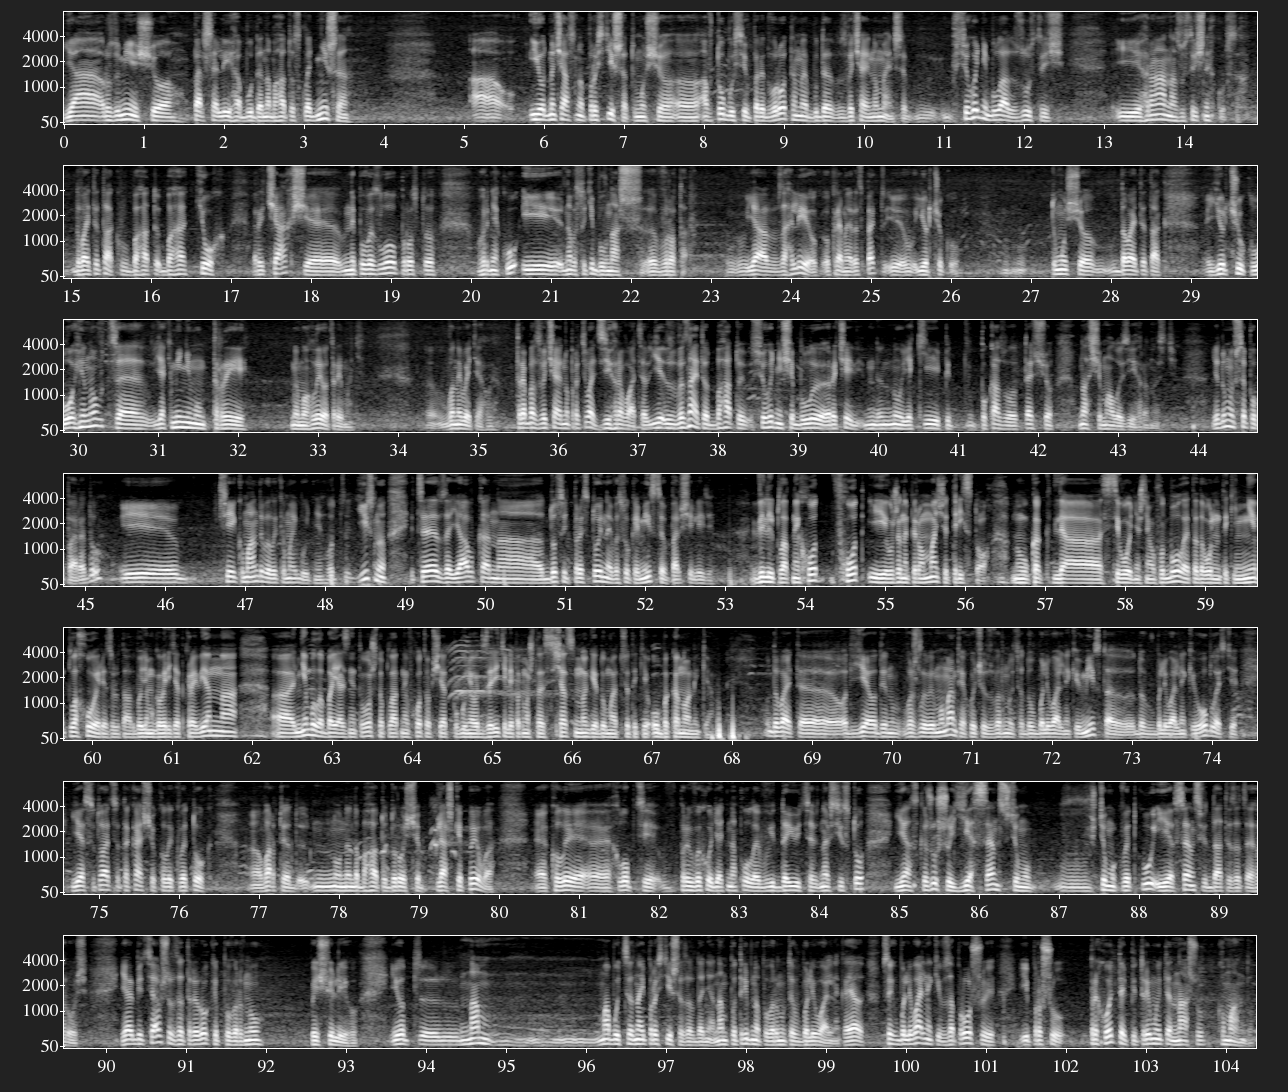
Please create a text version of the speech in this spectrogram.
Я розумію, що перша ліга буде набагато складніша, а, і одночасно простіша, тому що е, автобусів перед воротами буде звичайно менше. Сьогодні була зустріч і гра на зустрічних курсах. Давайте так, в багато, багатьох речах ще не повезло просто горняку, і на висоті був наш е, воротар. Я взагалі окремий респект е, Юрчуку. Тому що давайте так, Юрчук Логінов це як мінімум три ми могли отримати. Е, Вони витягли. Треба, звичайно, працювати, зіграватися. Ви знаєте, от багато сьогодні ще були речей, ну, які під, показували те, що в нас ще мало зіграності. Я думаю, все попереду. І цієї команди велике майбутнє. От дійсно, це заявка на досить пристойне високе місце в першій лізі Ввели платный ход, вход и уже на первом матче 300. Ну, как для сегодняшнего футбола, это довольно-таки неплохой результат, будем говорить откровенно. Э, Не было боязни того, что платный вход вообще отпугивает зрителей, потому что сейчас многие думают все-таки об экономике. Ну, давайте, е, от є один важливий момент. Я хочу звернутися до вболівальників міста, до вболівальників області. Є ситуація така, що коли квиток е, вартує ну, не набагато дорожче пляшки пива, е, коли хлопці виходять на поле віддаються на всі 100, я скажу, що є сенс в цьому. В цьому квитку і є сенс віддати за це гроші. Я обіцяв, що за три роки поверну вищу лігу. І от нам мабуть, це найпростіше завдання. Нам потрібно повернути вболівальника. Я всіх вболівальників запрошую і прошу, приходьте підтримуйте нашу команду.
